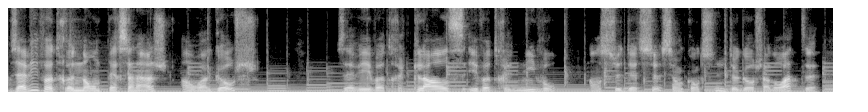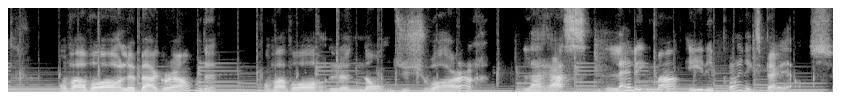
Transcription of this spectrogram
Vous avez votre nom de personnage en haut à gauche. Vous avez votre classe et votre niveau. Ensuite de ça, si on continue de gauche à droite, on va avoir le background, on va avoir le nom du joueur, la race, l'alignement et les points d'expérience.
